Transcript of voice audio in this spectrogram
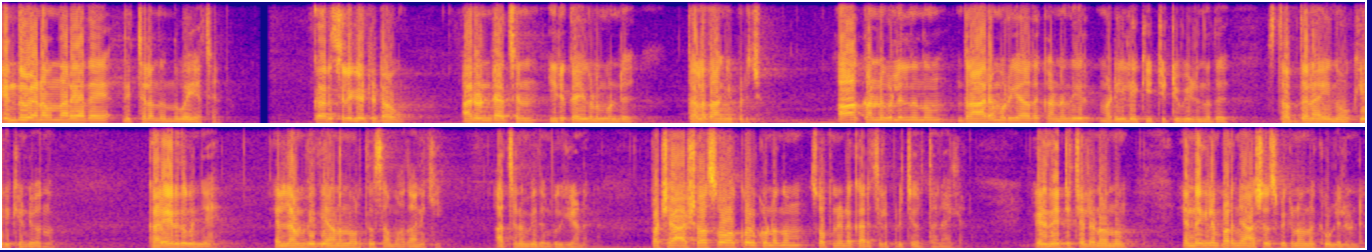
എന്തു വേണമെന്നറിയാതെ നിശ്ചലം നിന്നുപോയി അച്ഛൻ. കരച്ചിൽ കേട്ടിട്ടാവും അരുണിന്റെ അച്ഛൻ ഇരു കൈകളും കൊണ്ട് തലതാങ്ങി പിടിച്ചു. ആ കണ്ണുകളിൽ നിന്നും ധാരമുറിയാതെ കണ്ണുനീർ മടിയിലേക്ക് ഇറ്റിറ്റു വീഴുന്നത് സ്തബ്ധനായി നോക്കിയിരിക്കേണ്ടി വന്നു. കരയരുത് കുഞ്ഞെ എല്ലാം വിധിയാണെന്നോർത്ത് സമാധാനിക്കി. അച്ഛനും വിതുമ്പുകയാണ്. പക്ഷേ ആശ്വാസവാക്കുകൾ കൊണ്ടൊന്നും സ്വപ്നയുടെ കരച്ചിൽ പിടിച്ചു നിർത്താനായില്ല എഴുന്നേറ്റ് ചെല്ലണമെന്നും എന്തെങ്കിലും പറഞ്ഞ് ആശ്വസിപ്പിക്കണമെന്നൊക്കെ ഉള്ളിലുണ്ട്.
